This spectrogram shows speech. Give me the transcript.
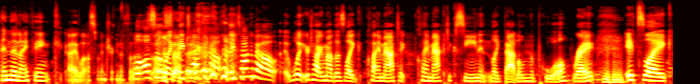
and then I think I lost my train of thought. Well, also so- like they talk about they talk about what you're talking about this like climactic climactic scene and like battle in the pool, right? Mm-hmm. It's like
